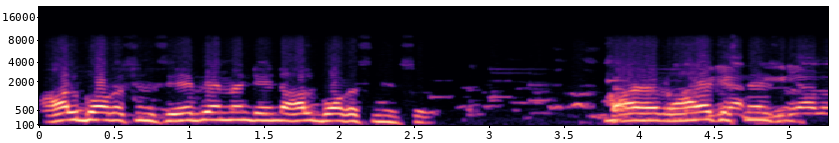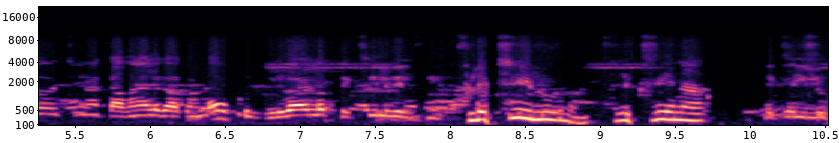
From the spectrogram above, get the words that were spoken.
all bogus news ABN అంటే ఏంటి? ఆల్ బోగస్ న్యూస్ మీడియాలో వచ్చిన కథనాలు కాకుండా ఇప్పుడు గుడివాడలో ఫ్లెక్సీలు ఫ్లెక్సీలు ఫ్లెక్సీనా ఫ్లెక్సీలు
